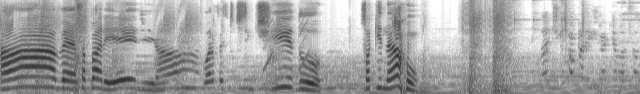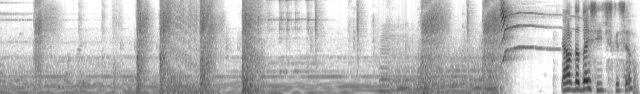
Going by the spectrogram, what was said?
Ah, velho, essa parede. Ah, agora faz tudo sentido. Só que não. Não tinha uma parede naquela sala. Hum. Ela dá dois hits, esqueceu?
